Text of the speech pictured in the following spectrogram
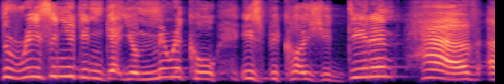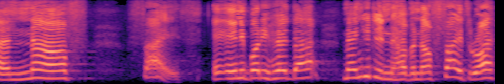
the reason you didn't get your miracle is because you didn't have enough faith. Anybody heard that? Man, you didn't have enough faith, right?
